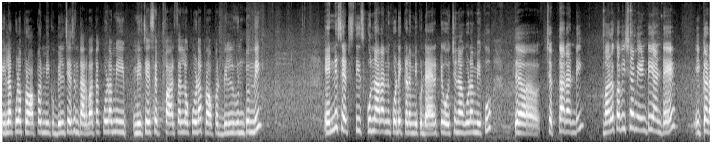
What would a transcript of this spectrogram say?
వీళ్ళకు కూడా ప్రాపర్ మీకు బిల్ చేసిన తర్వాత కూడా మీ మీరు చేసే పార్సల్లో కూడా ప్రాపర్ బిల్ ఉంటుంది. ఎన్ని సెట్స్ తీసుకున్నారని కూడా ఇక్కడ మీకు డైరెక్ట్గా వచ్చినా కూడా మీకు చెప్తారండి. మరొక విషయం ఏంటి అంటే ఇక్కడ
